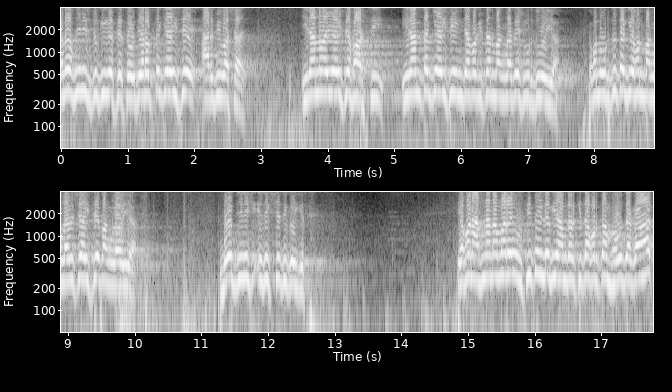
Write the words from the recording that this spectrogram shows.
অনেক জিনিস ঢুকি গেছে, সৌদি আরব থেকে আইসে আরবি ভাষায়। ইরানও আইসে ফার্সি। ইরান থেকে আইসে ইন্ডিয়া, পাকিস্তান, বাংলাদেশ, উর্দু হইয়া। এখন উর্দু থেকে এখন বাংলাদেশে আইসে বাংলা হইয়া। বহুত জিনিস এদিক সেদিক হয়ে গেছে। এখন আপনার আমার উচিত হইল গিয়ে আমরা কিতা করতাম হৌ জায়গাত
